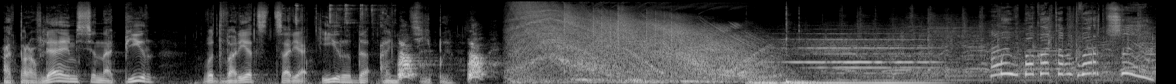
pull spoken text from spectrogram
отправляемся на пир во дворец царя Ирода Антипы. Мы в богатом дворце.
